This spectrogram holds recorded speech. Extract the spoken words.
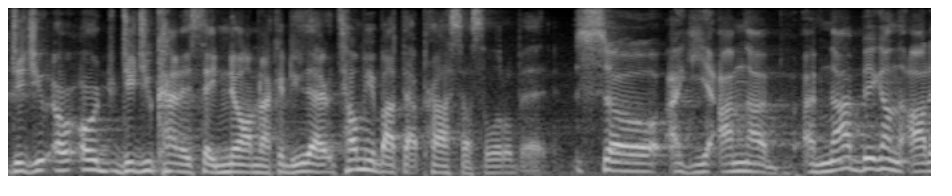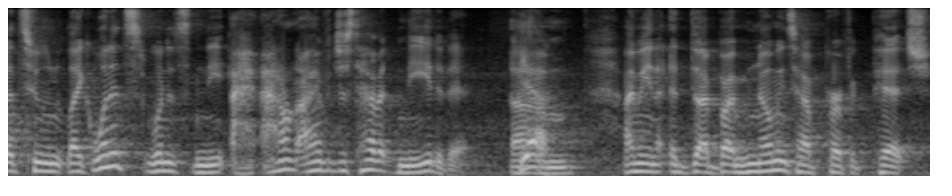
Did you, or, or did you kind of say, no, I'm not going to do that? Tell me about that process a little bit. So I, yeah, I'm not I'm not big on the auto tune. Like when it's when it's need, I I don't I have just haven't needed it. Yeah. I mean, I by no means have perfect pitch,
